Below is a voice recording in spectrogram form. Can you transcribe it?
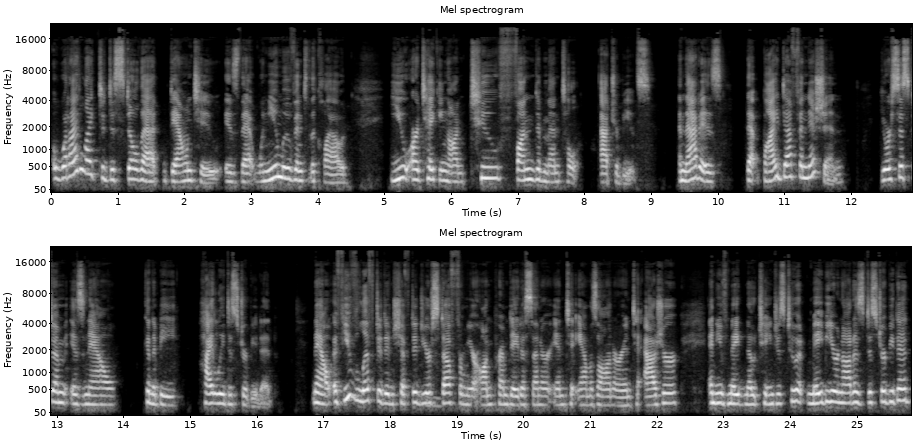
what I like to distill that down to is that when you move into the cloud, you are taking on two fundamental attributes. And that is that by definition, your system is now going to be highly distributed. Now, if you've lifted and shifted your mm-hmm. stuff from your on prem data center into Amazon or into Azure, and you've made no changes to it, maybe you're not as distributed,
